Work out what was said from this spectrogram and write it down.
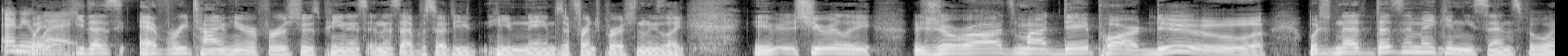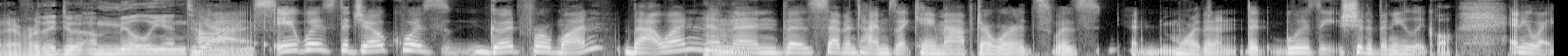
Anyway, But yeah, he does every time he refers to his penis in this episode. He he names a French person. He's like, "He- she really Gerard's my Depardieu, which that doesn't make any sense. But whatever, they do it a million times. Yeah, it was the joke was good for one, that one, Mm-hmm. and then the seven times that came afterwards was more than that was should have been illegal. Anyway,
